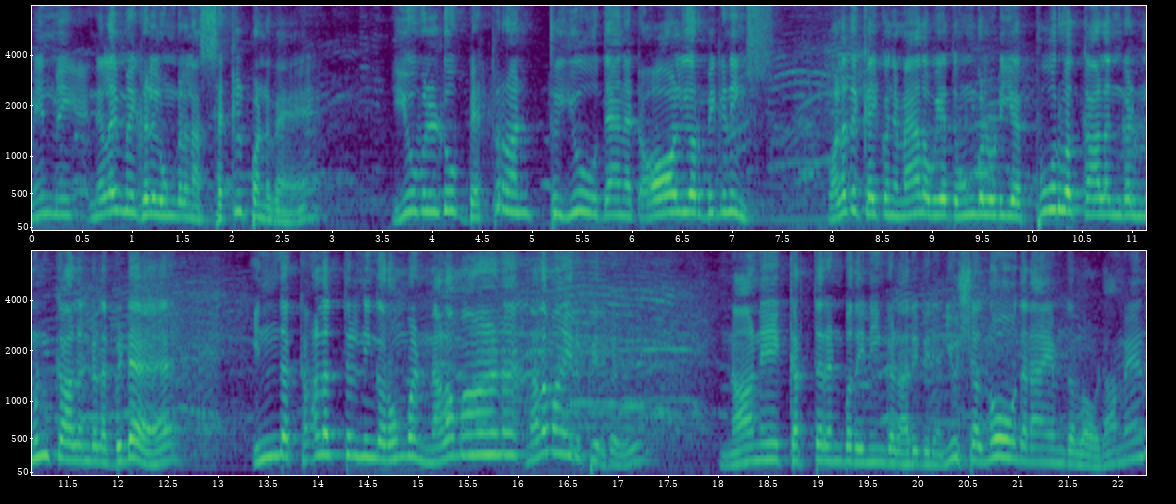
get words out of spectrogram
மேன்மை நிலைமைகளில் உங்களை நான் செட்டில் பண்ணுவேன். You will do better unto you than at all your beginnings வலது கை கொஞ்சம் மேலே உயர்த்து. உங்களுடைய பூர்வ காலங்கள் முன்காலங்களை விட இந்த காலத்தில் நீங்க ரொம்ப நலமான நலமாயிருப்பீர்கள். நானே கர்த்தர் என்பதை நீங்கள் அறிவீரன். You shall know that I am the Lord ஆமேன்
